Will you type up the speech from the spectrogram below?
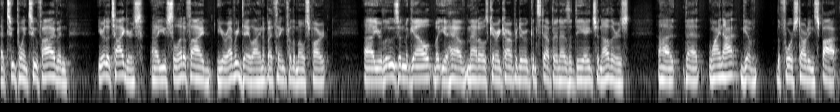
at 2.25. And you're the Tigers. Uh, you've solidified your everyday lineup, I think, for the most part. Uh, you're losing Miguel, but you have Meadows, Kerry Carpenter, who can step in as a DH, and others. Uh, that why not give the four starting spot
